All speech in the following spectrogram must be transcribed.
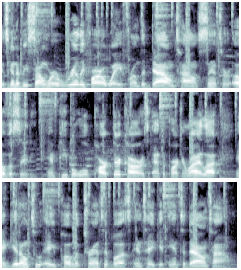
It's gonna be somewhere really far away from the downtown center of a city. And people will park their cars at the park and ride lot and get onto a public transit bus and take it into downtown.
